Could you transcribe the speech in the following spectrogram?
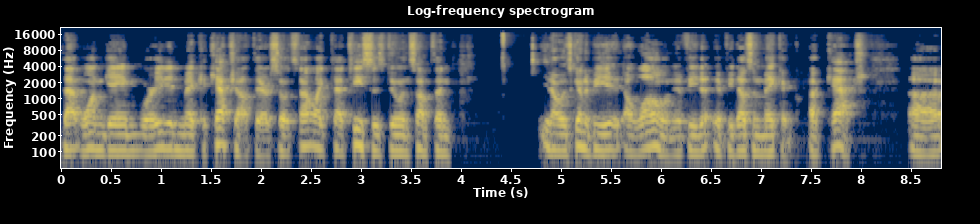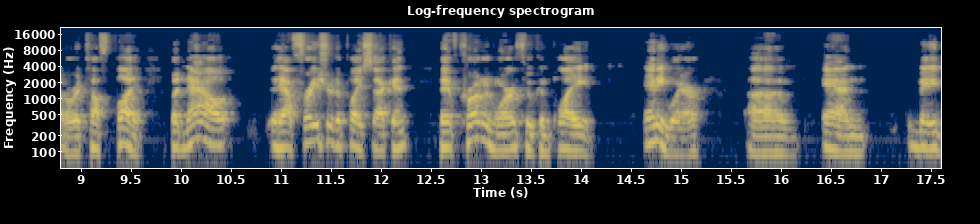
that one game where he didn't make a catch out there. So it's not like Tatis is doing something you know, is going to be alone if he if he doesn't make a, a catch uh, or a tough play. But now they have Frazier to play second. They have Cronenworth who can play anywhere uh, and made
